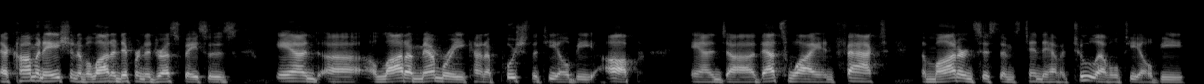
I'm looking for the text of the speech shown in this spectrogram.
that combination of a lot of different address spaces and uh, a lot of memory kind of push the TLB up. And uh, that's why, in fact, the modern systems tend to have a two-level TLB,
